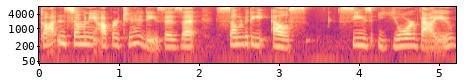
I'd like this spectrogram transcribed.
gotten so many opportunities is that somebody else sees your value.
